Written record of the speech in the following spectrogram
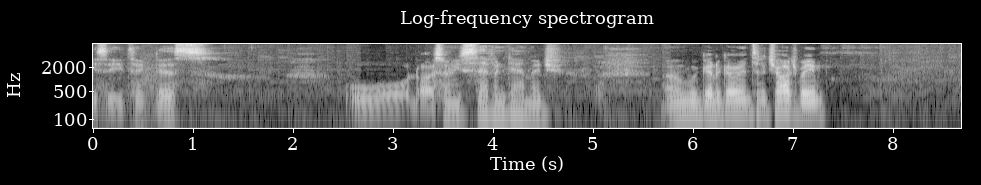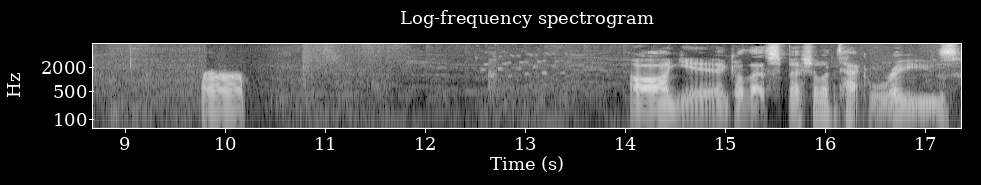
Easy. Take this. Oh, nice. Only seven damage. And we're gonna go into the charge beam. Oh yeah, got that special attack raise.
